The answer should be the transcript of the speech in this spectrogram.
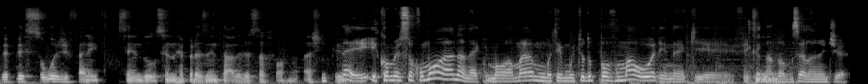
ver pessoas diferentes sendo, sendo representadas dessa forma. Acho incrível. É, e e começou com Moana, né? Que Moana tem muito do povo Maori, né? Que fica Sim. na Nova Zelândia.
